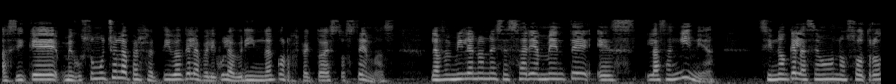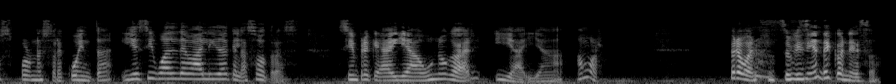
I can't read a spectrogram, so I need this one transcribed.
así que me gustó mucho la perspectiva que la película brinda con respecto a estos temas. La familia no necesariamente es la sanguínea, sino que la hacemos nosotros por nuestra cuenta y es igual de válida que las otras, siempre que haya un hogar y haya amor. Pero bueno, suficiente con eso.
